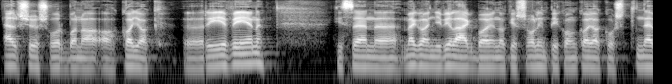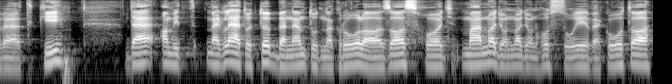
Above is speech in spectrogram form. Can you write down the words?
elsősorban a, a kajak révén, hiszen meg annyi világbajnok és olimpikon kajakost nevelt ki, de amit meg lehet, hogy többen nem tudnak róla, az az, hogy már nagyon-nagyon hosszú évek óta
